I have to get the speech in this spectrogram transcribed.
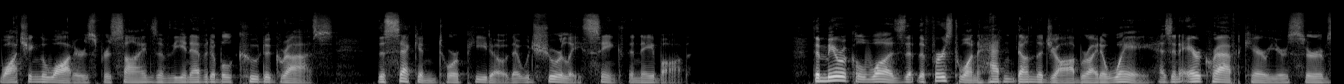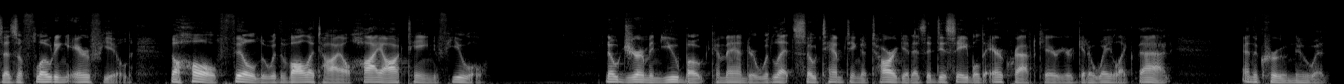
watching the waters for signs of the inevitable coup de grace, the second torpedo that would surely sink the Nabob. The miracle was that the first one hadn't done the job right away, as an aircraft carrier serves as a floating airfield, the hull filled with volatile, high octane fuel. No German U boat commander would let so tempting a target as a disabled aircraft carrier get away like that, and the crew knew it.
